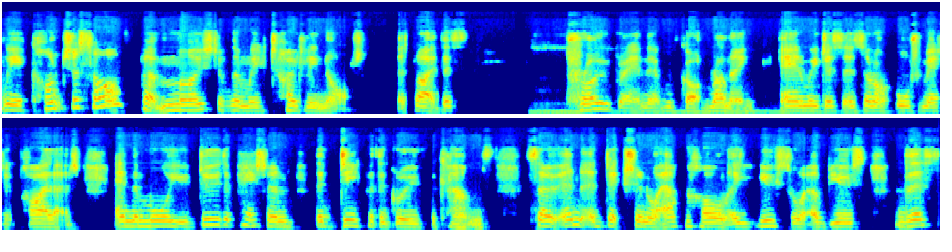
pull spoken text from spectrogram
we're conscious of, but most of them we're totally not. It's like this program that we've got running and we just it's an automatic pilot and the more you do the pattern the deeper the groove becomes so in addiction or alcohol or use or abuse this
